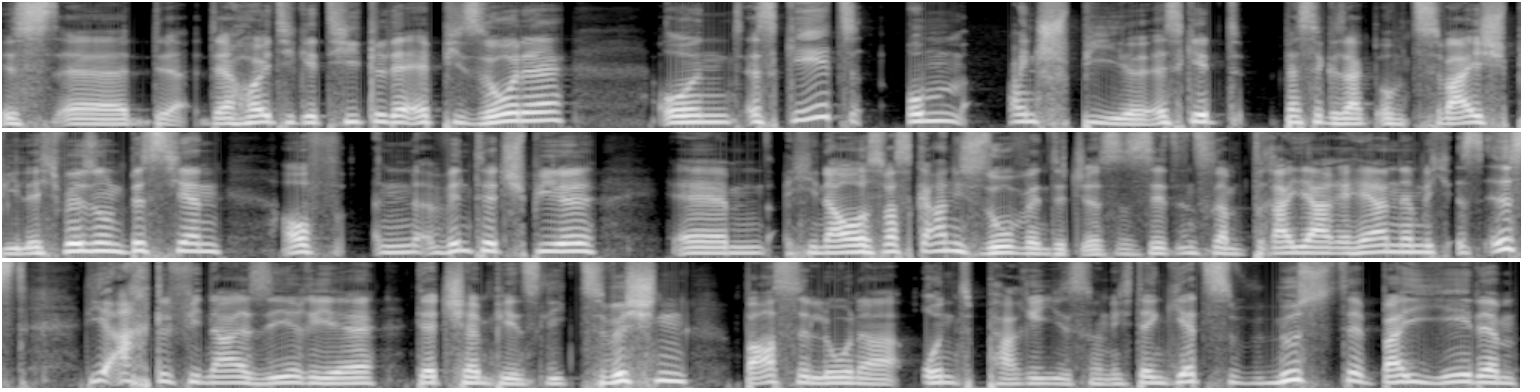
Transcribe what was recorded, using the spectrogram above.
ist äh, der, der heutige Titel der Episode. Und es geht um ein Spiel. Es geht besser gesagt um zwei Spiele. Ich will so ein bisschen auf ein Vintage-Spiel ähm, hinaus, was gar nicht so vintage ist. Es ist jetzt insgesamt drei Jahre her, nämlich es ist die Achtelfinalserie der Champions League zwischen Barcelona und Paris. Und ich denke, jetzt müsste bei jedem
